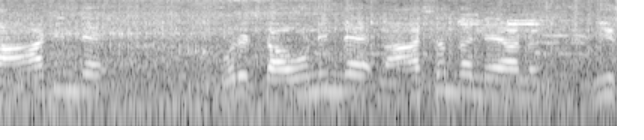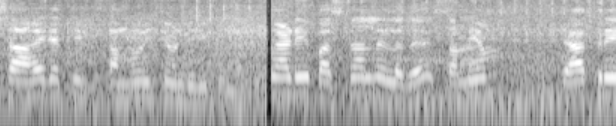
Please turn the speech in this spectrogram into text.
നാടിന്റെ ഒരു ടൗണിന്റെ നാശം തന്നെയാണ് ഈ സാഹചര്യത്തിൽ സംഭവിച്ചുകൊണ്ടിരിക്കുന്നത്. ബസ് സ്റ്റാൻഡിലുള്ളത് സമയം രാത്രി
